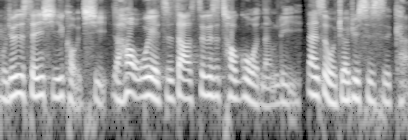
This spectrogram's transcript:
我就是深吸一口气，然后我也知道这个是超过我能力，但是我就要去试试看。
